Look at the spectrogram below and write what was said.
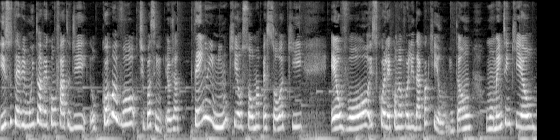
Isso teve muito a ver com o fato de como eu vou, tipo assim, eu já tenho em mim que eu sou uma pessoa que eu vou escolher como eu vou lidar com aquilo. Então, o momento em que eu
